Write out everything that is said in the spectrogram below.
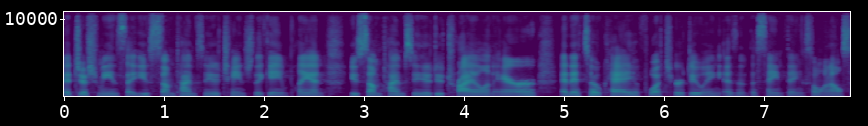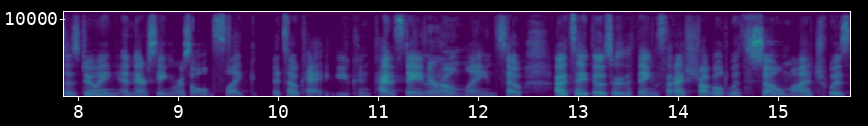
It just means that you sometimes need to change the game plan. You sometimes need to do trial and error. And it's okay if what you're doing isn't the same thing someone else is doing and they're seeing results. Like it's okay. You can kind of stay in yeah. your own lane. So I would say those are the things that I struggled with so much was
